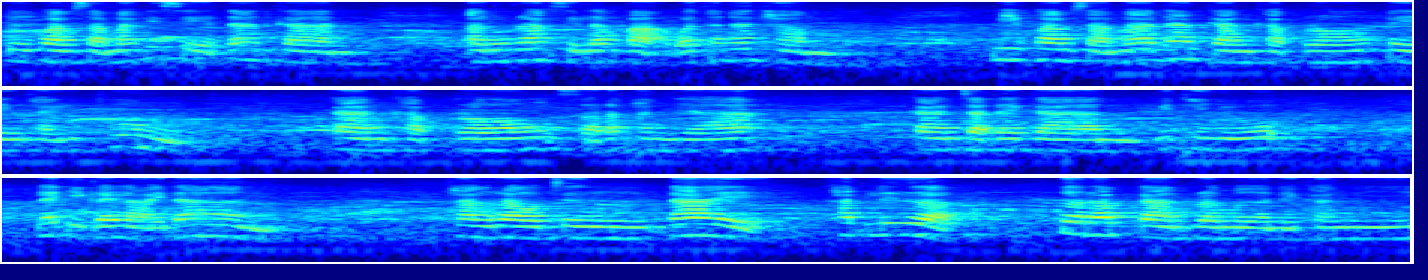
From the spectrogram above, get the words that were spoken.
คือความสามารถพิเศษด้านการอนุรักษ์ศิลปะวัฒนธรรม มีความสามารถด้านการขับร้องเพลงไทยลูกทุ่ง การขับร้องสารพันยะ การจัดรายการวิทยุ และอีกหลาย ๆ ด้าน ทางเราจึงได้คัดเลือกเพื่อรับการประเมินในครั้งนี้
